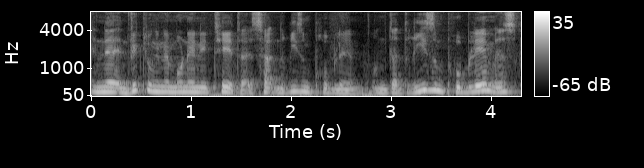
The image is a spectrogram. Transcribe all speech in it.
in der Entwicklung in der Modernität, da ist halt ein Riesenproblem. Und das Riesenproblem ist,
